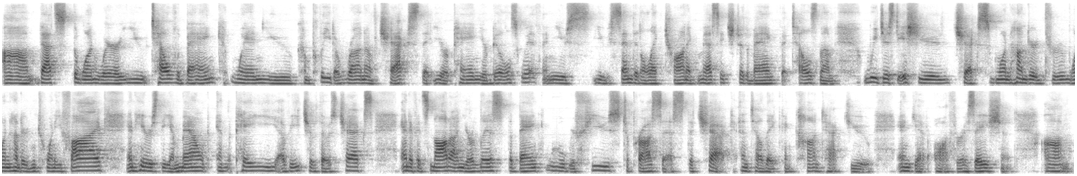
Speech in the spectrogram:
Um, that's the one where you tell the bank when you complete a run of checks that you're paying your bills with, and you you send an electronic message to the bank that tells them we just issued checks 100 through 125, and here's the amount and the payee of each of those checks. And if it's not on your list, the bank will refuse to process the check until they can contact you and get authorization. Um,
